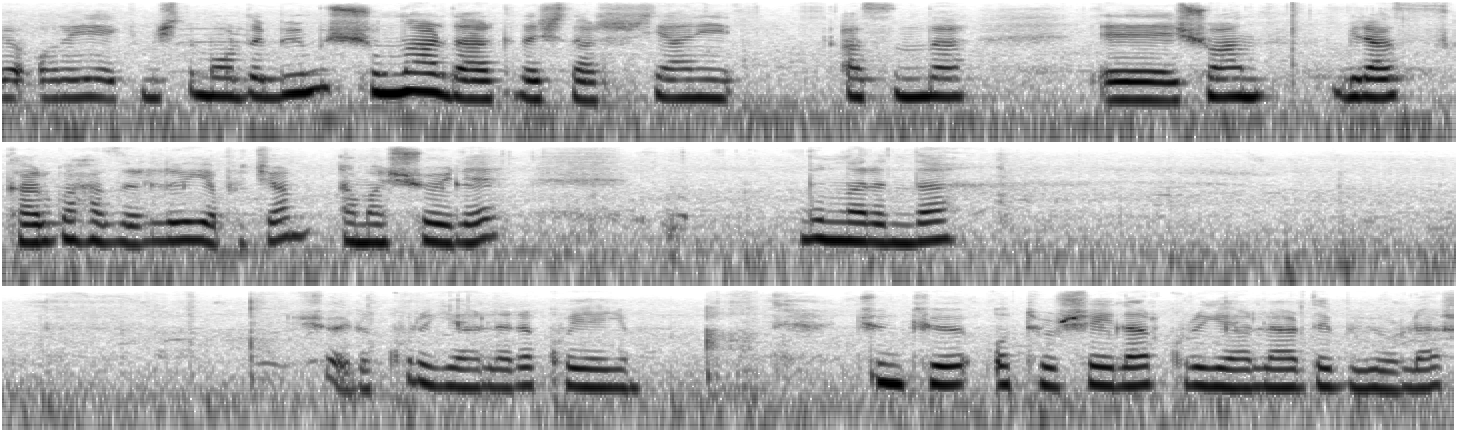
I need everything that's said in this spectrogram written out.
ve oraya ekmiştim. Orada büyümüş. Şunlar da arkadaşlar. Yani aslında e, şu an biraz kargo hazırlığı yapacağım. Ama şöyle bunların da şöyle kuru yerlere koyayım. Çünkü o tür şeyler kuru yerlerde büyürler.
